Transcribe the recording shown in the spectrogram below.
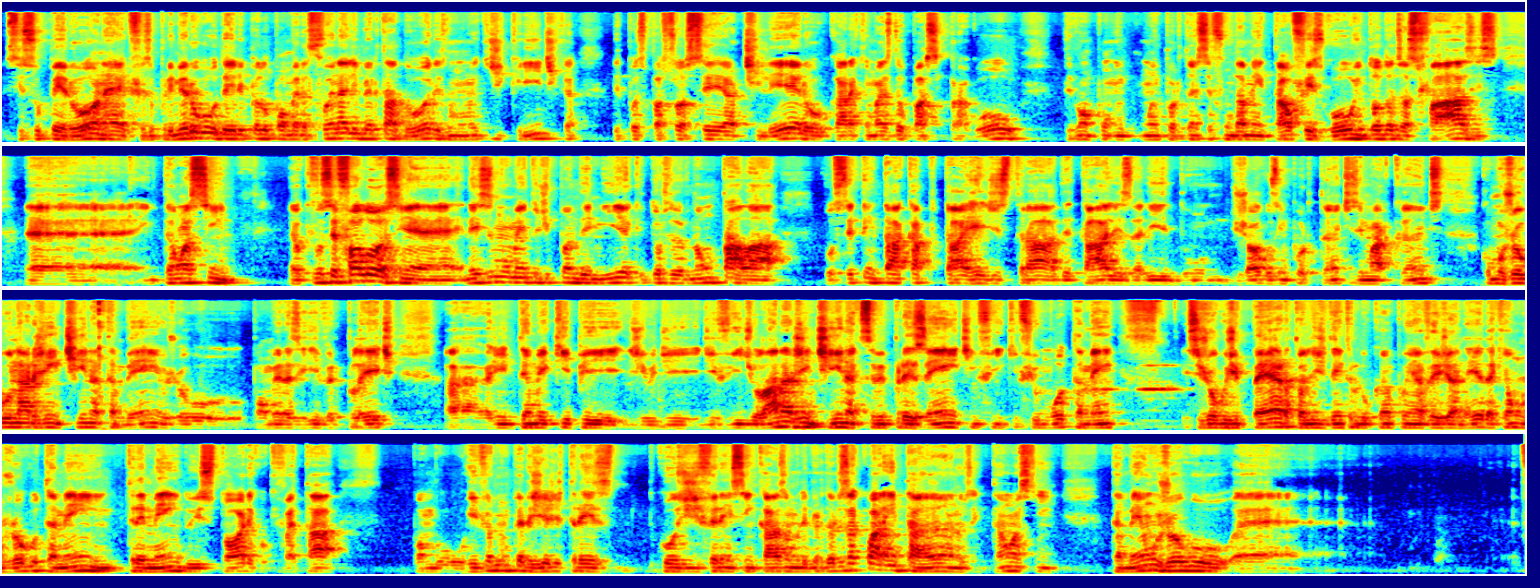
se superou, né? Ele fez o primeiro gol dele pelo Palmeiras, foi na Libertadores, no momento de crítica, depois passou a ser artilheiro, o cara que mais deu passe para gol, teve uma, uma, importância fundamental, fez gol em todas as fases. É, então, assim, é o que você falou, assim, é, nesse momento de pandemia que o torcedor não está lá, você tentar captar e registrar detalhes ali de jogos importantes e marcantes, como o jogo na Argentina também, o jogo Palmeiras e River Plate. A gente tem uma equipe de, de, de, vídeo lá na Argentina que vê presente, enfim, que filmou também esse jogo de perto, ali dentro do campo em Avejaneda, que é um jogo também tremendo, histórico, que vai estar. Tá, o River não perdia de três gols de diferença em casa no Libertadores há 40 anos, então, assim, também é um jogo. É,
